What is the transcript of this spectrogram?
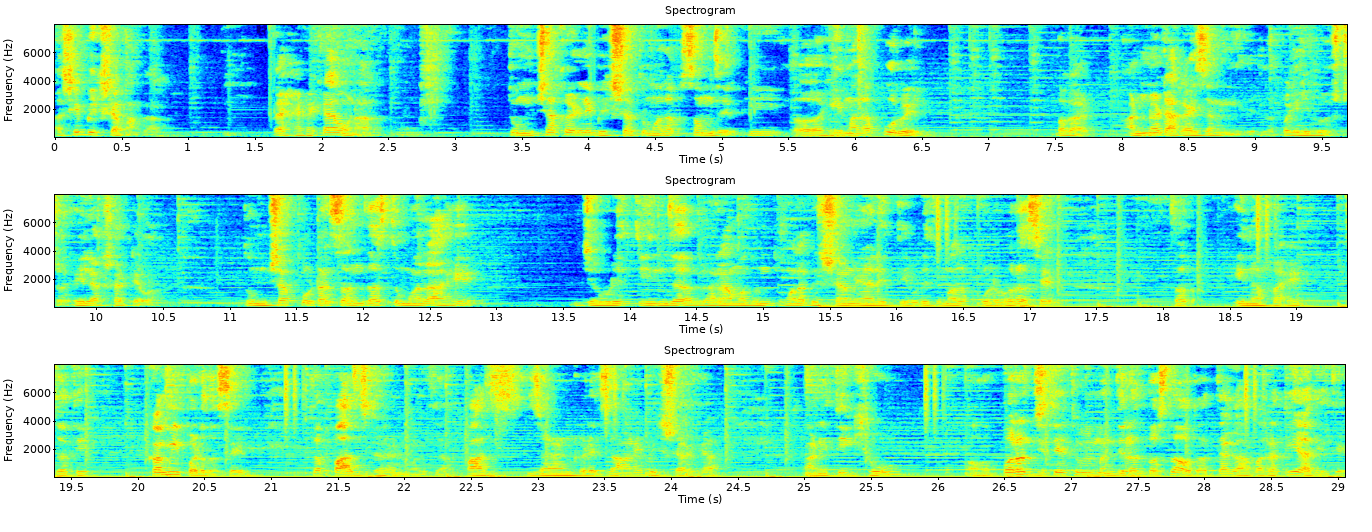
अशी भिक्षा मागा. तर ह्याने काय होणार? तुमच्याकडली भिक्षा तुम्हाला समजेल की ही मला पुरवेल. बघा अन्न टाकायचं नाही तिथलं पहिली गोष्ट. हे लक्षात ठेवा. तुमच्या पोटाचा अंदाज तुम्हाला आहे. जेवढी तीन ज घरामधून तुम्हाला भिक्षा मिळाली तेवढी तुम्हाला पोटभर असेल तर इनफ आहे. जर ती कमी पडत असेल तर पाच घरांमध्ये जा. पाच जणांकडे जा आणि भिक्षा घ्या. आणि ती घेऊन परत जिथे तुम्ही मंदिरात बसला होता त्या गाभाऱ्यात या तिथे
